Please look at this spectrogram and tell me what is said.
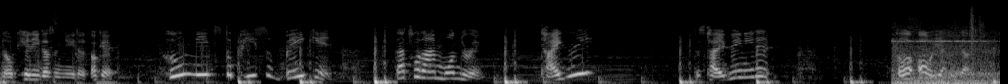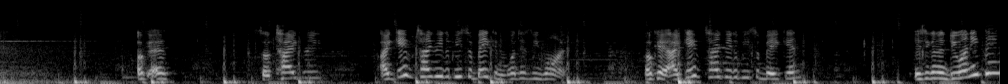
No, Kitty doesn't need it. Okay. Who needs the piece of bacon? That's what I'm wondering. Tigry? Does Tigry need it? Hello? Oh, yeah, he does. Okay. So, Tigry. I gave Tigry the piece of bacon. What does he want? Okay, I gave Tigry the piece of bacon. Is he gonna do anything?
